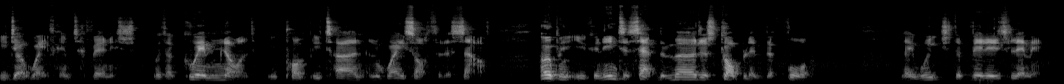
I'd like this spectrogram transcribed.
You don't wait for him to finish. With a grim nod, you promptly turn and race off to the south, hoping you can intercept the murderous goblin before they reach the village limits.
